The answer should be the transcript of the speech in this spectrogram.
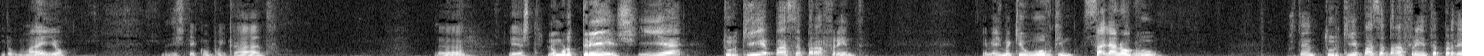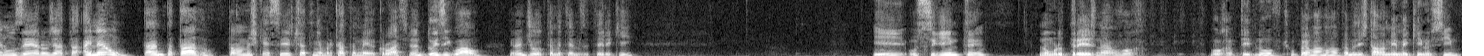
do meio. Mas isto é complicado. Uh, este. Número 3. E a Turquia passa para a frente. É mesmo aqui o último. Salhanoglu. Portanto, Turquia passa para a frente a perder um zero, já está. Ai não! Está empatado! Estava-me a esquecer que já tinha marcado também a Croácia. Portanto, dois igual. Grande jogo também temos a ter aqui. E o seguinte, número 3. Não, vou, vou repetir de novo. Desculpem lá, malta, mas isto estava mesmo aqui no cimo.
